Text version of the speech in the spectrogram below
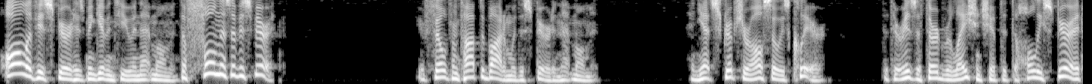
All of His Spirit has been given to you in that moment, the fullness of His Spirit. You're filled from top to bottom with the Spirit in that moment. And yet, Scripture also is clear that there is a third relationship that the Holy Spirit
